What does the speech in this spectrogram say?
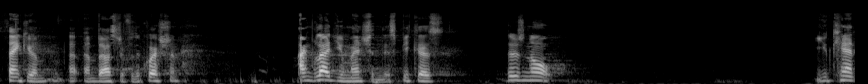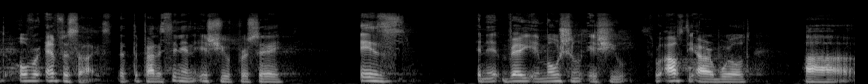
Thank you, Ambassador, for the question. I'm glad you mentioned this because there's no, you can't overemphasize that the Palestinian issue per se is a very emotional issue throughout the Arab world uh,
